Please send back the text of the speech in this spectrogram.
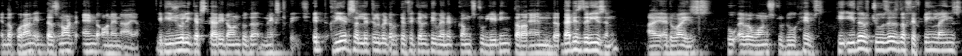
in the Quran it does not end on an ayah it usually gets carried on to the next page. It creates a little bit of difficulty when it comes to leading Tarawih, and uh, that is the reason I advise whoever wants to do Hifz, he either chooses the 15 lines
